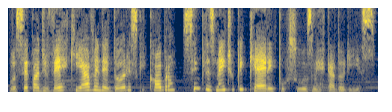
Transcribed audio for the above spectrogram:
você pode ver que há vendedores que cobram simplesmente o que querem por suas mercadorias,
